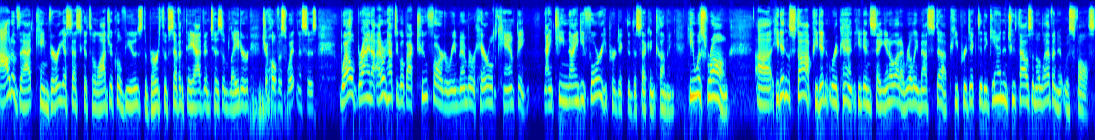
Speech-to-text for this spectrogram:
Out of that came various eschatological views, the birth of Seventh day Adventism, later Jehovah's Witnesses. Well, Brian, I don't have to go back too far to remember Harold Camping. 1994, he predicted the second coming. He was wrong. Uh, he didn't stop. He didn't repent. He didn't say, you know what, I really messed up. He predicted again in 2011 it was false.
